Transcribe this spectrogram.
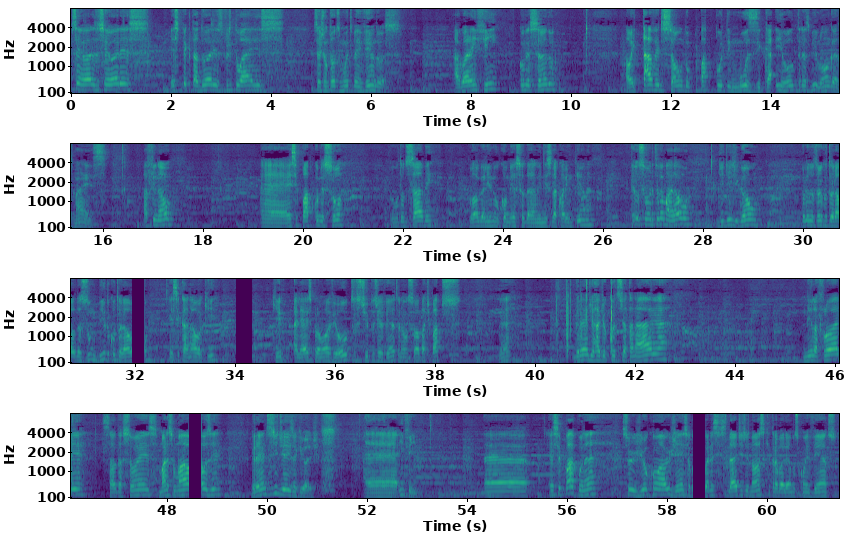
Senhoras e senhores, espectadores virtuais, sejam todos muito bem-vindos. Agora, enfim, começando a oitava edição do Papo de Música e outras milongas mais. Afinal, é, esse papo começou, como todos sabem, logo ali no começo da, no início da quarentena. Eu sou Arthur Amaral, DJ Digão, produtor cultural da Zumbido Cultural, esse canal aqui, que aliás promove outros tipos de evento, não só bate-papos, né? Grande Rádio Cuts já tá na área. Mila Flore, saudações. Márcio Mouse, grandes DJs aqui hoje. É, enfim, é, esse papo, né, surgiu com a urgência, a necessidade de nós que trabalhamos com eventos,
